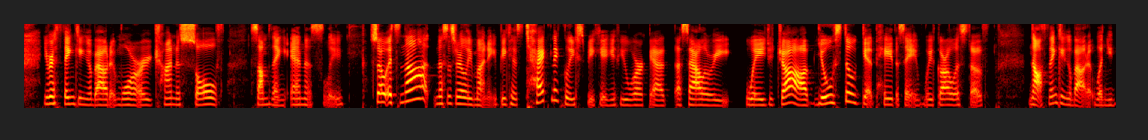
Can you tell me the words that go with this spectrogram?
you're thinking about it more or you're trying to solve something endlessly so it's not necessarily money because technically speaking, if you work at a salary wage job, you'll still get paid the same regardless of not thinking about it when you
